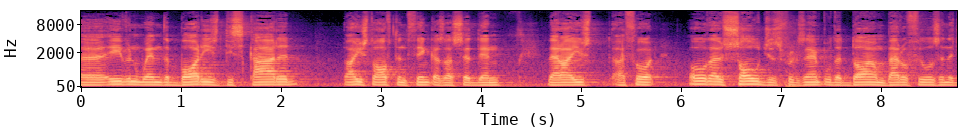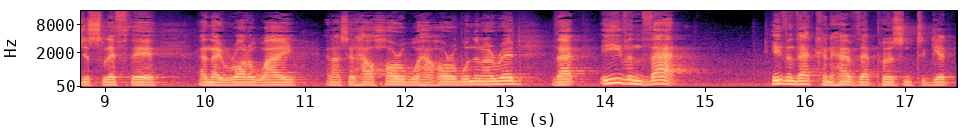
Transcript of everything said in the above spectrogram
uh, even when the body's discarded, I used to often think, as I said then, that I used I thought all those soldiers, for example, that die on battlefields and they're just left there and they rot away. And I said, how horrible, how horrible. And then I read that even that, even that can have that person to get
